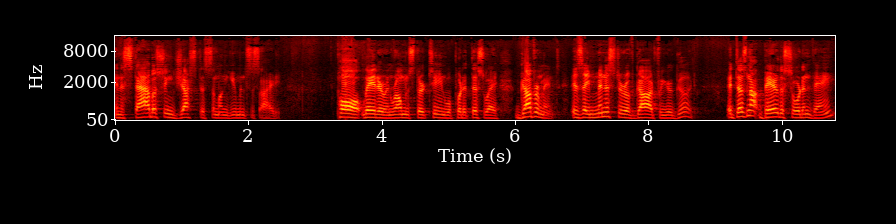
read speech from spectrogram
in establishing justice among human society. Paul, later in Romans 13, will put it this way Government is a minister of God for your good. It does not bear the sword in vain,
